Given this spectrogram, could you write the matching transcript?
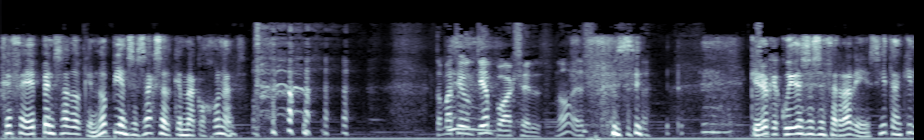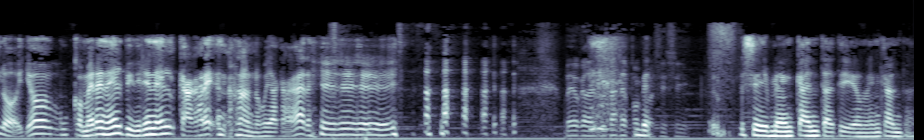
Jefe, he pensado que no pienses, Axel, que me acojonas. Tómate un tiempo, Axel, ¿no? Quiero que cuides ese Ferrari. Sí, tranquilo, yo comeré en él, viviré en él, cagaré. No, no voy a cagar. Veo que la hace poco, sí, sí. Sí, me encanta, tío, me encanta.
